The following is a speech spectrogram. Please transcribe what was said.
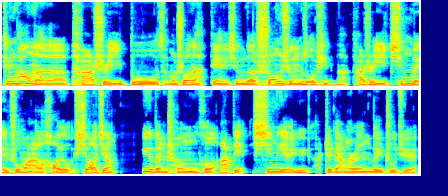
乒乓呢，它是一部怎么说呢？典型的双雄作品啊，它是以青梅竹马的好友笑将岳本成和阿扁星野玉啊这两个人为主角，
